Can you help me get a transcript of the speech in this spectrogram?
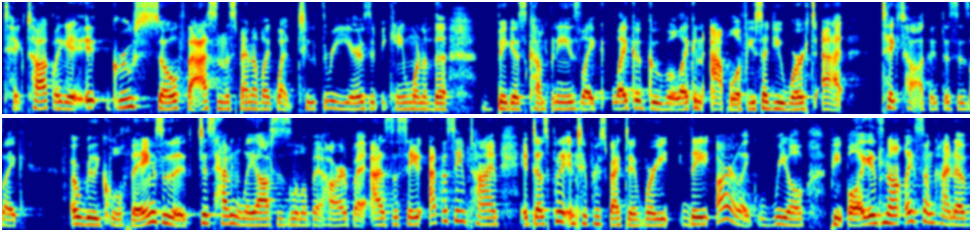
TikTok, like it, it grew so fast in the span of like what two three years it became one of the biggest companies like like a google like an apple. If you said you worked at tiktok like this is like a really cool thing. So just having layoffs is a little bit hard, but as the same at the same time, it does put it into perspective where they are like real people. Like it's not like some kind of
